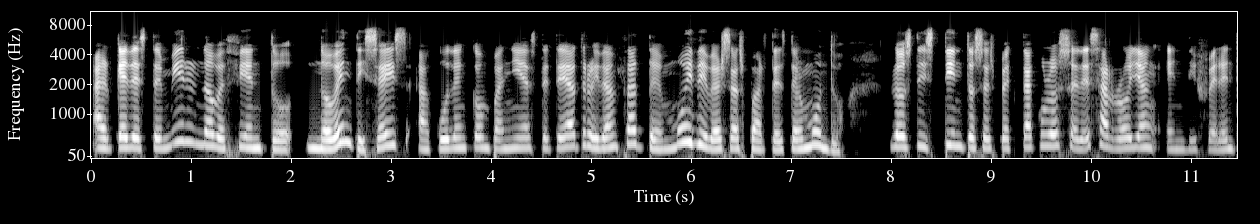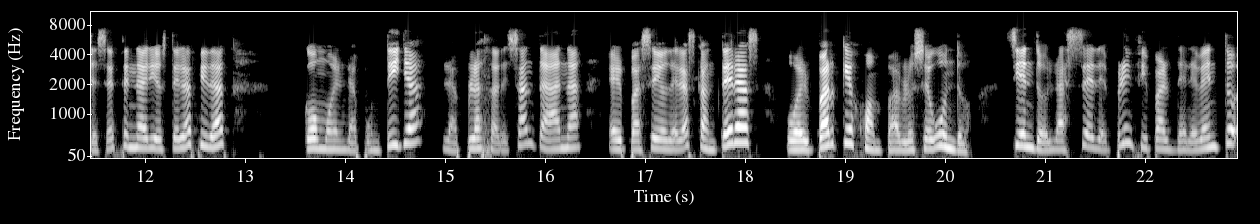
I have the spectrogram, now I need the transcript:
al que desde 1996 acuden compañías de teatro y danza de muy diversas partes del mundo. Los distintos espectáculos se desarrollan en diferentes escenarios de la ciudad, como en la Puntilla, la Plaza de Santa Ana, el Paseo de las Canteras o el Parque Juan Pablo II siendo la sede principal del evento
